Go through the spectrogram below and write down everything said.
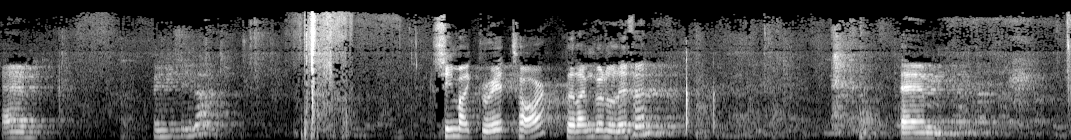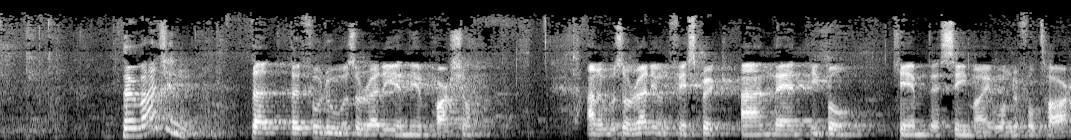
And can you see that? See my great tower that I'm going to live in? Um, now imagine that the photo was already in the impartial and it was already on Facebook, and then people came to see my wonderful tower.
